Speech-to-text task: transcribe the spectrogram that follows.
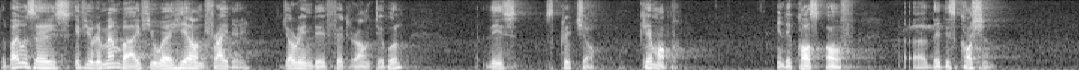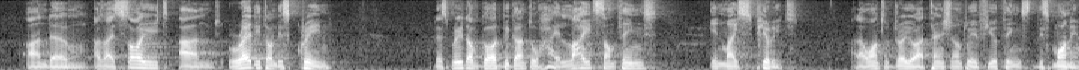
The Bible says, if you remember, if you were here on Friday during the faith roundtable, this scripture came up in the course of uh, the discussion. And um, as I saw it and read it on the screen, the Spirit of God began to highlight some things in my spirit. And I want to draw your attention to a few things this morning.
